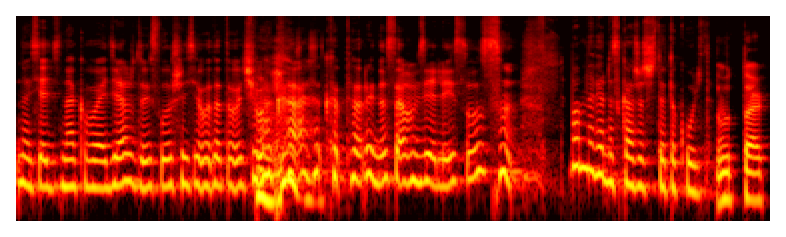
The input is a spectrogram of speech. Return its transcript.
носить одинаковую одежду и слушайте вот этого чувака, который на самом деле Иисус. Вам, наверное, скажут, что это культ. Вот так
